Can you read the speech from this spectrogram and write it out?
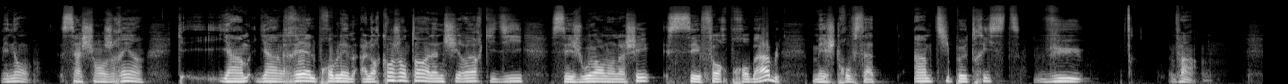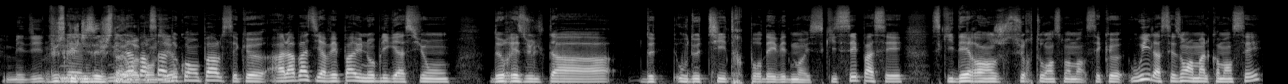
mais non, ça change rien. Il y a un, il y a un réel problème. Alors quand j'entends Alan Shearer qui dit ces joueurs l'ont lâché, c'est fort probable, mais je trouve ça un petit peu triste vu. Enfin, Vu ce que je disais juste avant. à part ça, de quoi on parle, c'est que à la base, il n'y avait pas une obligation de résultat de, ou de titre pour David Moyes. Ce qui s'est passé, ce qui dérange surtout en ce moment, c'est que oui, la saison a mal commencé,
